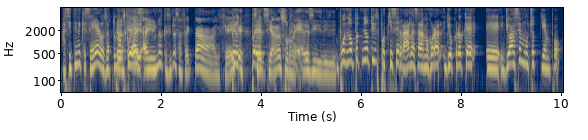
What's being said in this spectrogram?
así tiene que ser. O sea, tú Pero no es que puedes... hay, hay unas que sí les afecta el hate. Pero- que pero- cierran sus redes y... y- Pues no, pues no tienes por qué cerrarlas. A lo mejor yo creo que eh, yo hace mucho tiempo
